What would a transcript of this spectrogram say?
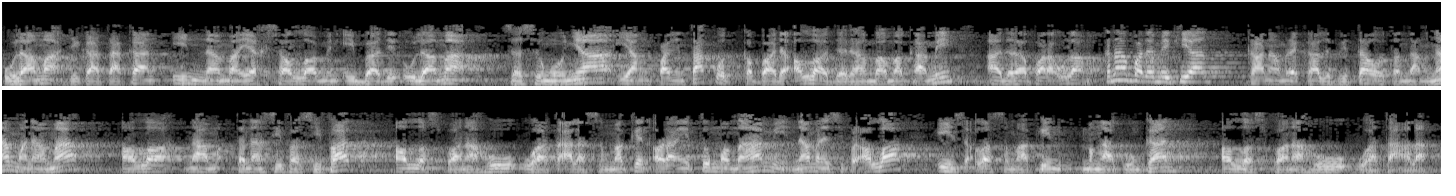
ulama dikatakan innama yakhsyallahu min ibadil ulama. Sesungguhnya yang paling takut kepada Allah dari hamba-hamba kami adalah para ulama. Kenapa demikian? Karena mereka lebih tahu tentang nama-nama Allah nama, tentang sifat-sifat Allah Subhanahu wa taala. Semakin orang itu memahami nama dan sifat Allah, insya Allah semakin mengagungkan Allah Subhanahu wa taala.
